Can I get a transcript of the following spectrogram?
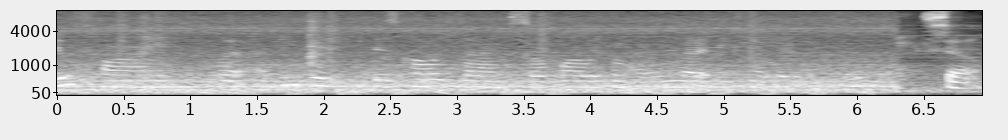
it was fine. But I think that this college that I'm so far away from home that it makes me a little. So.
